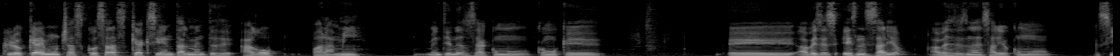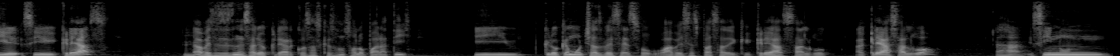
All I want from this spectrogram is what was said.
creo que hay muchas cosas que accidentalmente hago para mí. ¿Me entiendes? O sea, como, como que... eh, a veces es necesario, a veces es necesario como... Si, si creas, a veces es necesario crear cosas que son solo para ti. Y creo que muchas veces, o a veces pasa de que creas algo, creas algo Ajá. sin un,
